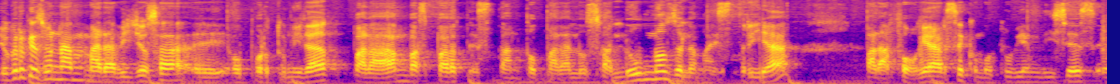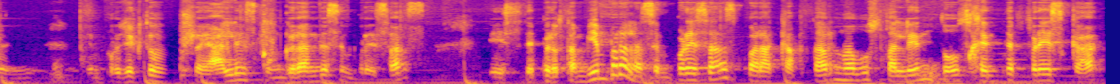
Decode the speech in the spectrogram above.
Yo creo que es una maravillosa eh, oportunidad para ambas partes, tanto para los alumnos de la maestría, para foguearse, como tú bien dices, en, proyectos reales con grandes empresas, este, pero también para las empresas, para captar nuevos talentos, gente fresca,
